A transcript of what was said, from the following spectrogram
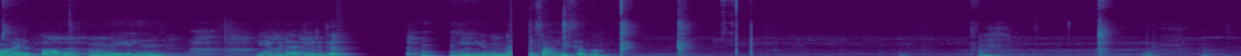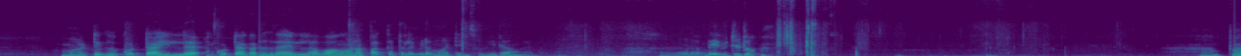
மாடு பாவம் மழையில் ஏன் விடாதீர்கள். என்ன சாமி சகம் மாட்டுக்கு கொட்டா இல்லை. கொட்டா கட்டுறதுக்கு தான் எல்லாம் வாங்கினா பக்கத்தில் விட மாட்டேன்னு சொல்லிட்டாங்க. அதோட அப்படியே விட்டுட்டோம். அப்போ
